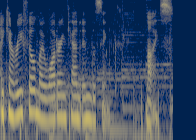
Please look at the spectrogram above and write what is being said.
I can refill my watering can in the sink. Nice.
